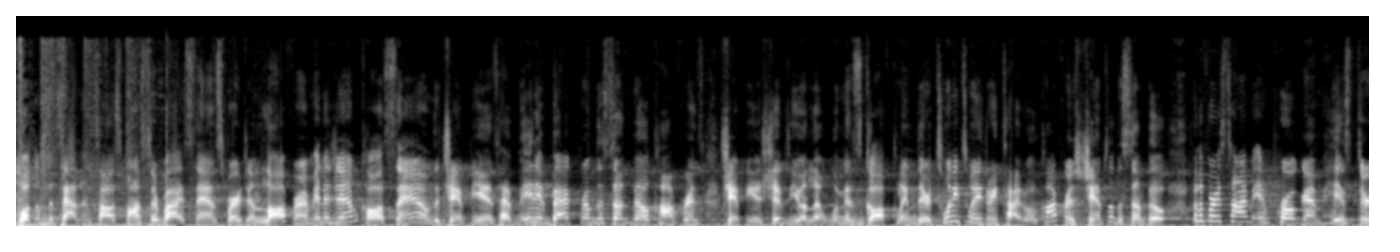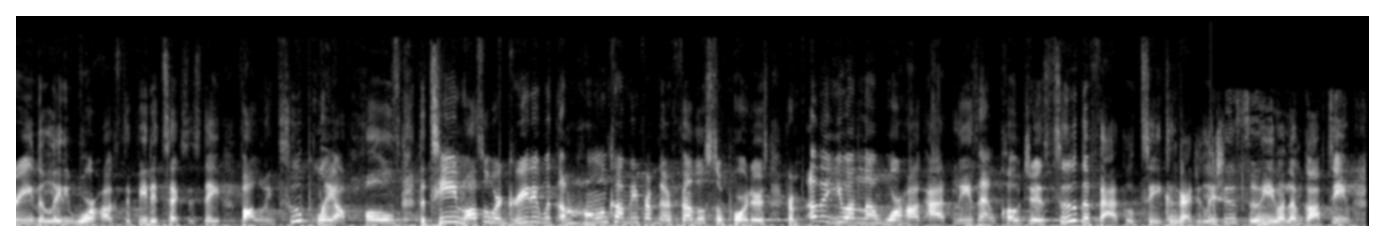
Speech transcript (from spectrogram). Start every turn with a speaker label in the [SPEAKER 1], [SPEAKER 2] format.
[SPEAKER 1] Welcome to Talent Talk, sponsored by Sam Spurgeon Law Firm in a gym called Sam. The champions have made it back from the Sun Belt Conference Championships. ULM Women's Golf claimed their 2023 title of conference champs of the Sun Belt for the first time in program history. The Lady Warhawks defeated Texas State following two playoff holes. The team also were greeted with a homecoming from their fellow supporters, from other ULM Warhawk athletes and coaches to the faculty. Congratulations to the ULM golf team.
